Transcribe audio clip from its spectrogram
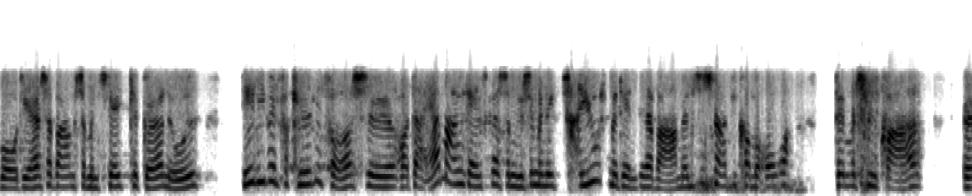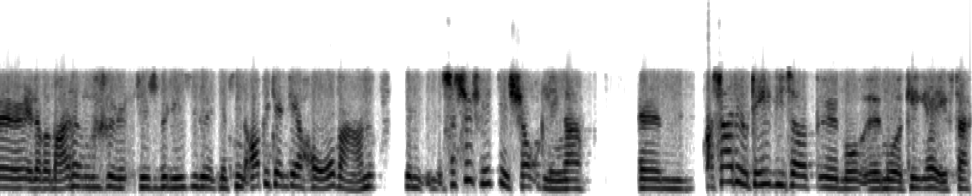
hvor det er så varmt, så man slet ikke kan gøre noget. Det er alligevel for kedeligt for os, øh, og der er mange danskere, som jo simpelthen ikke trives med den der varme. Men så snart vi kommer over 25 grader, øh, eller hvor meget øh, det er selvfølgelig individuelt, men sådan op i den der hårde varme, men, så synes vi ikke, det er sjovt længere. Øhm, og så er det jo det, vi så øh, må, øh, må agere efter,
